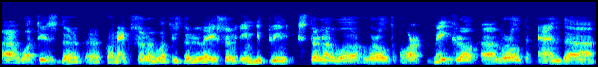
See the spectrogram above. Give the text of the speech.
uh, what is the uh, connection or what is the relation in between external wor- world or macro uh, world and uh,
